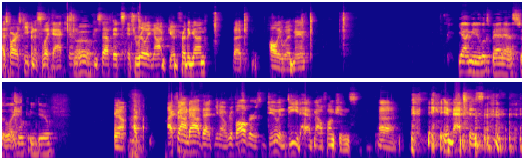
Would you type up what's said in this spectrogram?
as far as keeping a slick action Oh. and stuff, it's it's really not good for the gun. But Hollywood, man. yeah, I mean it looks badass. So like, what could he do? You know, I, I found out that you know revolvers do indeed have malfunctions uh, in matches.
